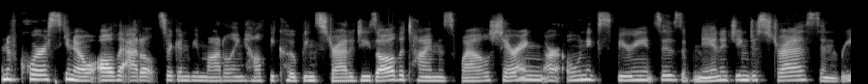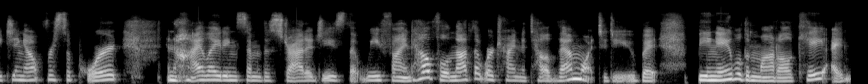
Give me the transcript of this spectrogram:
And of course you know all the adults are going to be modeling healthy coping strategies all the time as well sharing our own experiences of managing distress and reaching out for support and highlighting some of the strategies that we find helpful. Not that we're trying to tell them what to do, but being able to model, okay, I,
